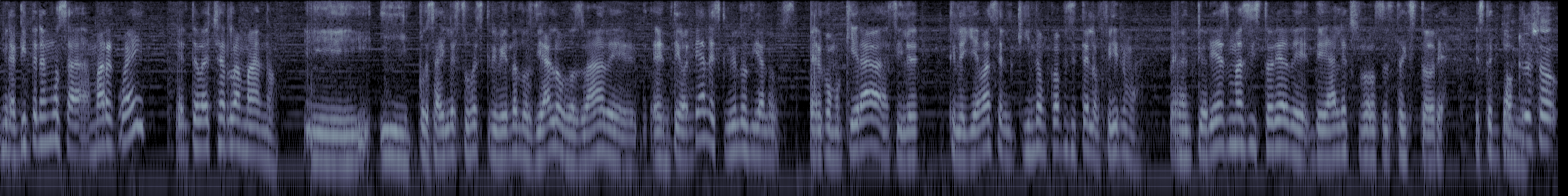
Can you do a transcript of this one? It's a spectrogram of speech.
mira, aquí tenemos a Mark Wade, él te va a echar la mano. Y, y, pues ahí le estuve escribiendo los diálogos, ¿va? De, en teoría le escribió los diálogos, pero como quiera, si le, si le llevas el Kingdom Come, sí te lo firma. Pero en teoría es más historia de, de Alex Ross esta historia, este cómic. Incluso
